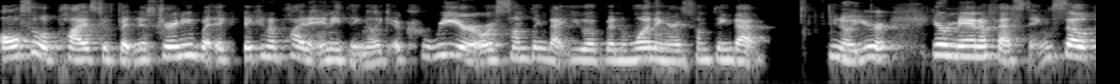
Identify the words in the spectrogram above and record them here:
also applies to a fitness journey, but it, it can apply to anything like a career or something that you have been wanting or something that you know you're you're manifesting so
